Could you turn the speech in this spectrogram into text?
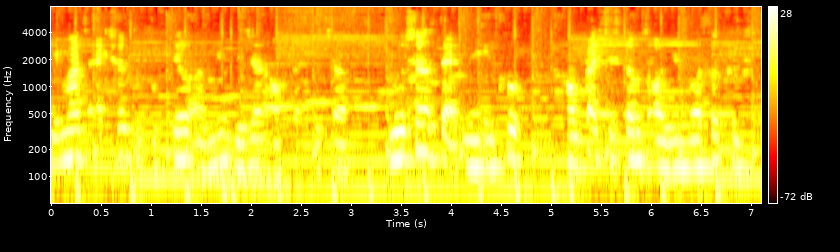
demands action to fulfill a new vision of the future, solutions that may include complex systems or universal truths.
